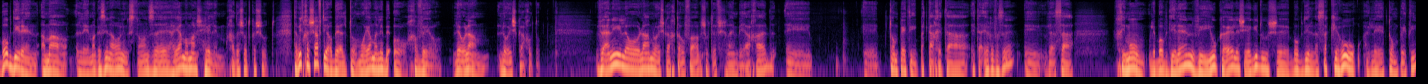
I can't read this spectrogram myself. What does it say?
בוב דילן אמר למגזין הרולינג סטון, זה היה ממש הלם, חדשות קשות. תמיד חשבתי הרבה על תום, הוא היה מלא באור, חבר, לעולם לא אשכח אותו. ואני לעולם לא אשכח את ההופעה המשותפת שלהם ביחד. אה, אה, תום פטי פתח את, ה, את הערב הזה אה, ועשה חימום לבוב דילן, ויהיו כאלה שיגידו שבוב דילן עשה קירור לתום פטי.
